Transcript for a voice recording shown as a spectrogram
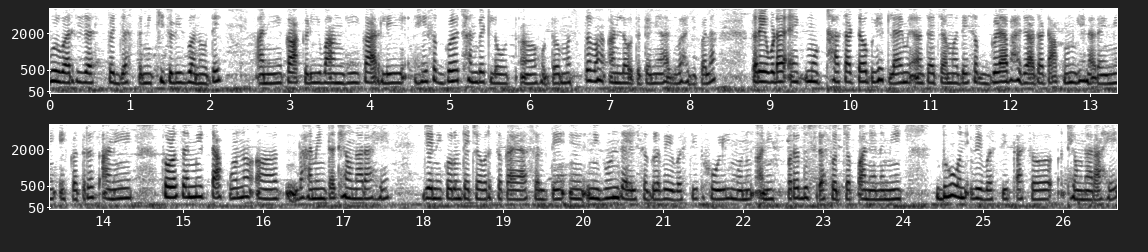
गुरुवारची जास्तीत जास्त मी खिचडीच बनवते. आणि काकडी वांगी कारली हे सगळं छान भेटलं होत होतं. मस्त आणलं होतं त्यांनी आज भाजीपाला. तर एवढा एक मोठा असा टप घेतला आहे मी त्याच्यामध्ये सगळ्या भाज्या आता टाकून घेणार आहे मी एकत्रच. आणि थोडंसं मीठ टाकून दहा मिनटं ठेवणार आहे जेणेकरून त्याच्यावरचं काय असेल ते निघून जाईल सगळं व्यवस्थित होईल म्हणून. आणि परत दुसऱ्या स्वच्छ पाण्यानं मी धुवून व्यवस्थित असं ठेवणार आहे.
